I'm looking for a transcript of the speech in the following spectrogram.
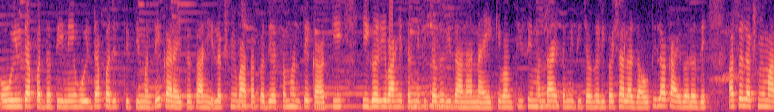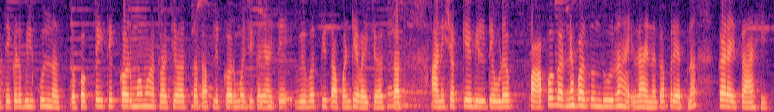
होईल त्या पद्धतीने होईल त्या परिस्थितीमध्ये करायचंच आहे. लक्ष्मी माता कधी असं म्हणते का की ही गरीब आहे तर मी तिच्या घरी जाणार नाही किंवा ती श्रीमंत आहे तर मी तिच्या घरी कशाला जाऊ? तिला काय गरज आहे? असं लक्ष्मी मातेकडे बिलकुल नसतं. फक्त इथे कर्म महत्त्वाचे असतात. आपले कर्म जे काही आहे ते व्यवस्थित आपण ठेवायचे असतात. आणि शक्य होईल तेवढं पाप करण्यापासून दूर राह राहण्याचा प्रयत्न करायचा आहे.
